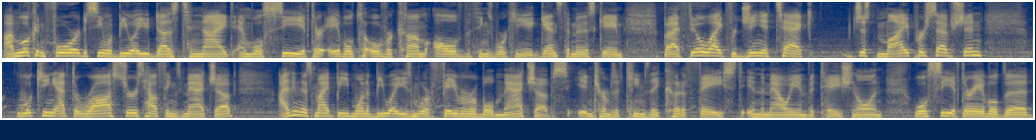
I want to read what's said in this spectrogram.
I'm looking forward to seeing what BYU does tonight tonight, and we'll see if they're able to overcome all of the things working against them in this game. But I feel like Virginia Tech, just my perception, looking at the rosters, how things match up, I think this might be one of BYU's more favorable matchups in terms of teams they could have faced in the Maui Invitational, and we'll see if they're able to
